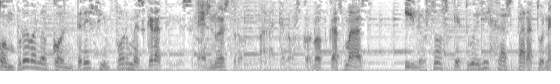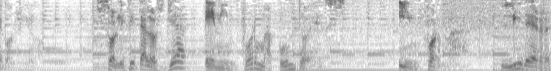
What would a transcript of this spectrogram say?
Compruébalo con tres informes gratis, el nuestro para que nos conozcas más y los dos que tú elijas para tu negocio. Solicítalos ya en Informa.es. Informa, líder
